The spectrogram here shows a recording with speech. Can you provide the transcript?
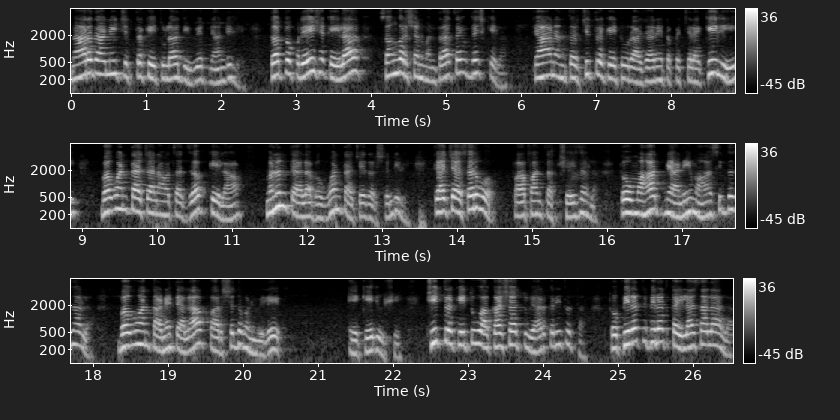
नारदाने चित्रकेतूला दिव्य ज्ञान दिले. तर तो प्रदेश केला संघर्षण मंत्राचा उद्देश केला. त्यानंतर चित्रकेतू राजाने तपश्चर्या केली भगवंताच्या नावाचा जप केला म्हणून त्याला भगवंताचे दर्शन दिले. त्याच्या सर्व पापांचा क्षय झाला. तो महाज्ञानी महासिद्ध झाला. भगवंताने त्याला पार्षद बनविले. एके दिवशी चित्रकेतू आकाशात विहार करीत होता. तो फिरत फिरत कैलासाला आला.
